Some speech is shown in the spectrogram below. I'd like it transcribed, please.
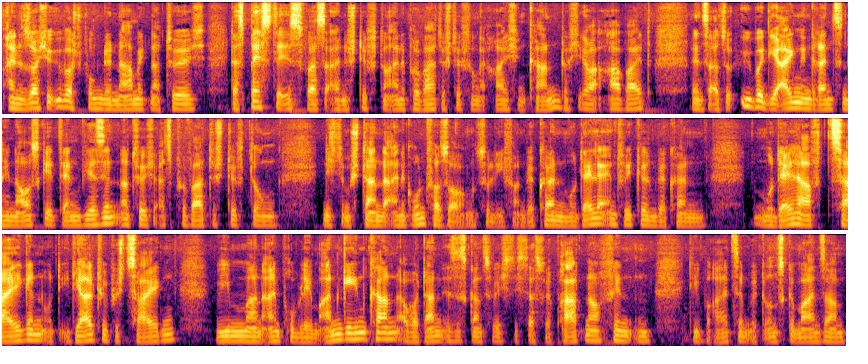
eine solche Übersprungdynamik natürlich das Beste ist, was eine Stiftung, eine private Stiftung erreichen kann durch ihre Arbeit, wenn es also über die eigenen Grenzen hinausgeht. Denn wir sind natürlich als private Stiftung nicht imstande, eine Grundversorgung zu liefern. Wir können Modelle entwickeln, wir können modellhaft zeigen und idealtypisch zeigen, wie man ein Problem angehen kann. Aber dann ist es ganz wichtig, dass wir Partner finden, die bereit sind, mit uns gemeinsam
